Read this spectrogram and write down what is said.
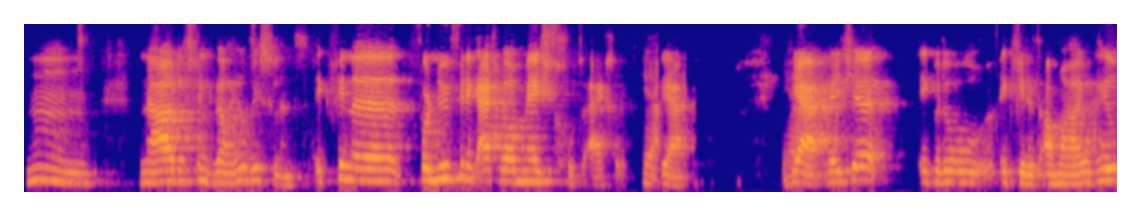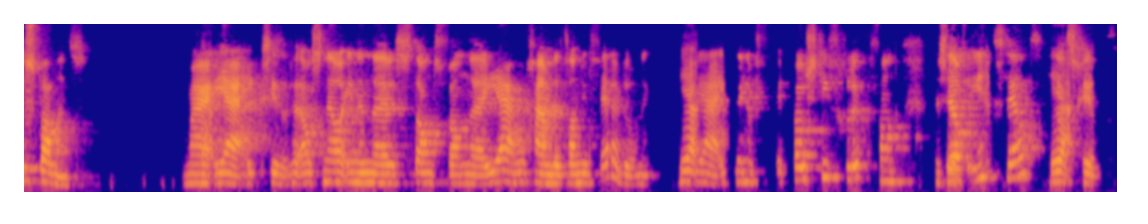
Hmm. Nou, dat vind ik wel heel wisselend. Ik vind, eh, voor nu vind ik eigenlijk wel het meest goed eigenlijk. Ja. Ja. Ja. Ja. weet je, ik bedoel, ik vind het allemaal ook heel spannend. Maar ja, ik zit al snel in een eh, stand van, eh, ja, hoe gaan we dat dan nu verder doen? Ik, Ja, ja. ik ben er positief gelukkig van mezelf ingesteld. Ja. Dat scheelt.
